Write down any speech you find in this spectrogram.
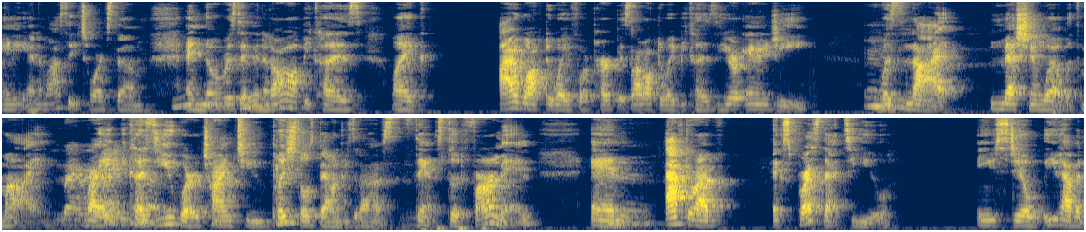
any animosity towards them and no resentment at all because like i walked away for a purpose i walked away because your energy was Mhm. not meshing well with mine Right, right? right. Because you were trying to push those boundaries that I've stand, stood firm in, and Mhm. after I've expressed that to you, and you still you have an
